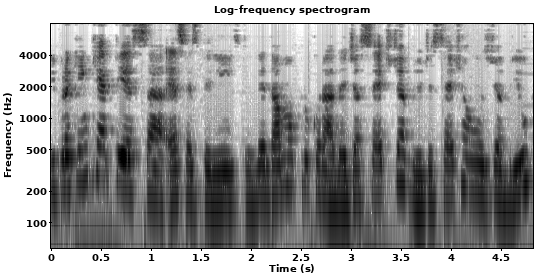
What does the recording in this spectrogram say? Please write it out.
E para quem quer ter essa, essa experiência, ver, dá uma procurada, é dia 7 de abril, de 7 a 11 de abril,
